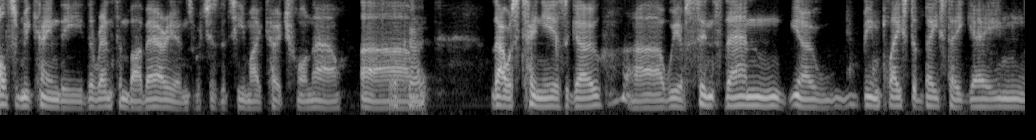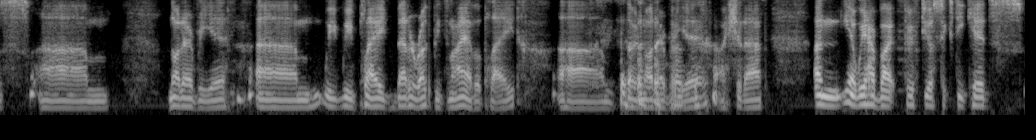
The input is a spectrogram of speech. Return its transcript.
ultimately became the the Wrentham Barbarians, which is the team I coach for now. Um, okay. That was ten years ago. Uh, we have since then, you know, been placed at Bay State games. Um, not every year. Um, we we played better rugby than I ever played, um, though not every okay. year, I should add. And you know, we have about fifty or sixty kids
